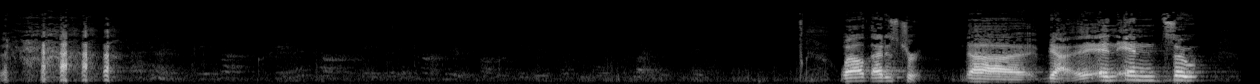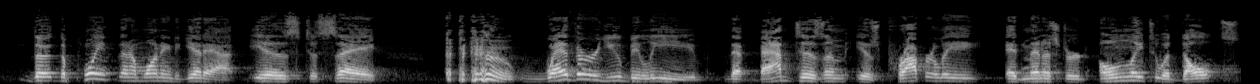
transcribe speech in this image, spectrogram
well, that is true. Uh, yeah, and and so the the point that I'm wanting to get at is to say whether you believe that baptism is properly administered only to adults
